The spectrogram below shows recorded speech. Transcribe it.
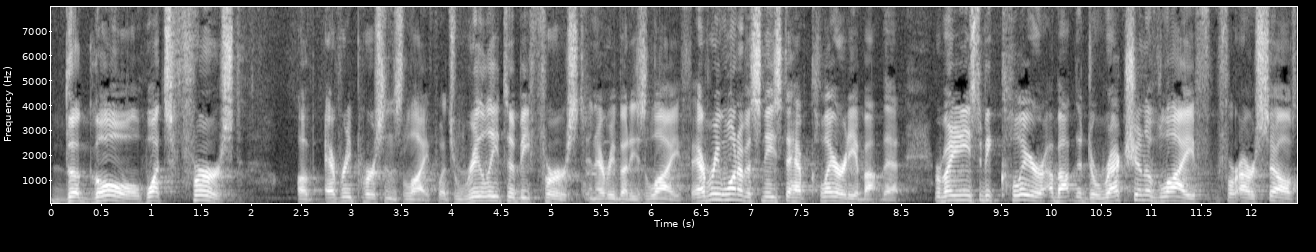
the goal, what's first of every person's life, what's really to be first in everybody's life. Every one of us needs to have clarity about that. Everybody needs to be clear about the direction of life for ourselves.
